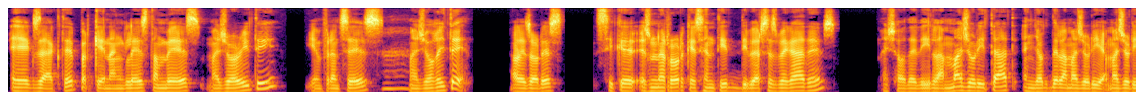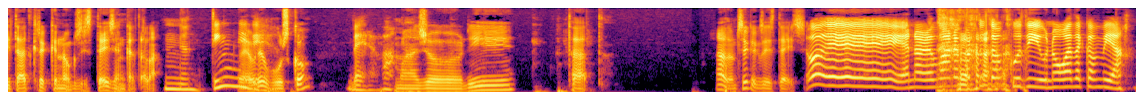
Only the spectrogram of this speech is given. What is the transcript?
Exacte, perquè en anglès també és majority i en francès Ah. majorité. Aleshores, sí que és un error que he sentit diverses vegades, això de dir la majoritat en lloc de la majoria. Majoritat crec que no existeix en català. No en tinc ni veure, idea. ho busco. A veure, va. Majoritat. Ah, doncs sí que existeix. Ui, enhorabona per tothom que ho diu, no ho ha de canviar.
